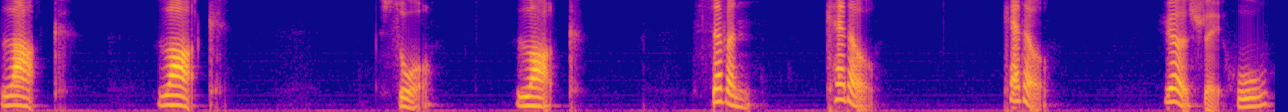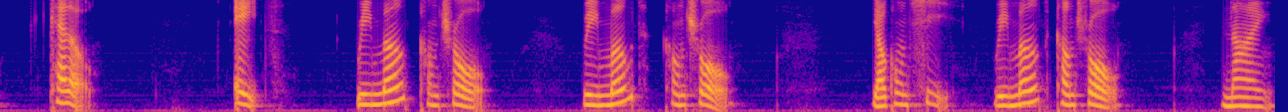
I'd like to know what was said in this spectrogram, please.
lock, lock. 锁 lock. Seven, kettle, kettle. 热水壶 kettle. Eight, remote control, remote control. 遥控器 remote control. Nine,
